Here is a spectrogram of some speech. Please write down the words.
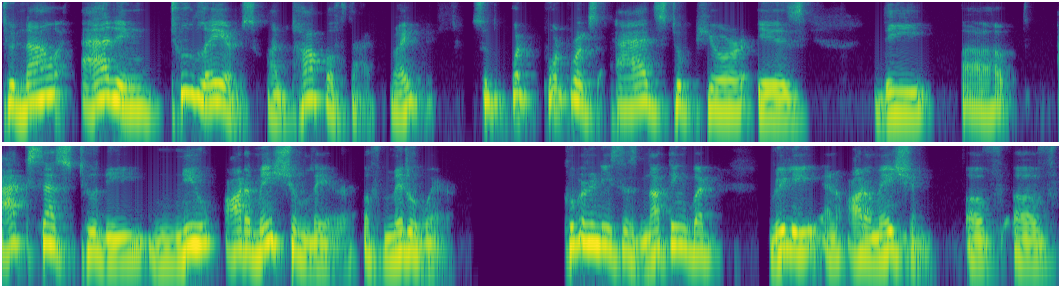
to now adding two layers on top of that, right? So what Portworx adds to Pure is the uh, access to the new automation layer of middleware. Kubernetes is nothing but really an automation of, of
